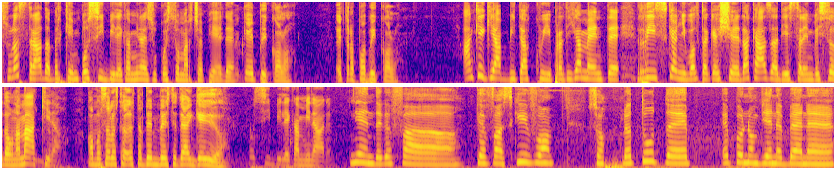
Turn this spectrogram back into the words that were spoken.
sulla strada perché è impossibile camminare su questo marciapiede. Perché è piccolo, è troppo piccolo. Anche chi abita qui praticamente rischia ogni volta che esce da casa di essere investito da una macchina. Come sono sta- stata investita anche io. Possibile camminare. niente che fa, che fa schifo, soprattutto e, e poi non viene bene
